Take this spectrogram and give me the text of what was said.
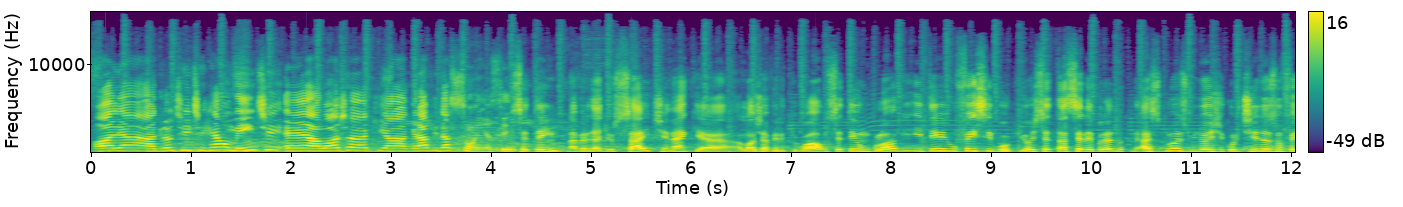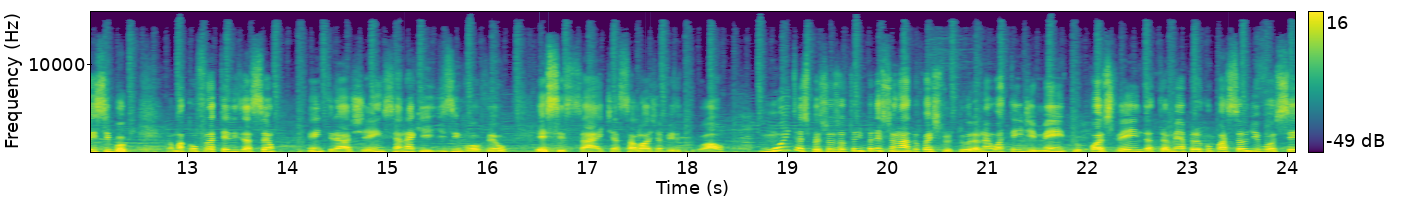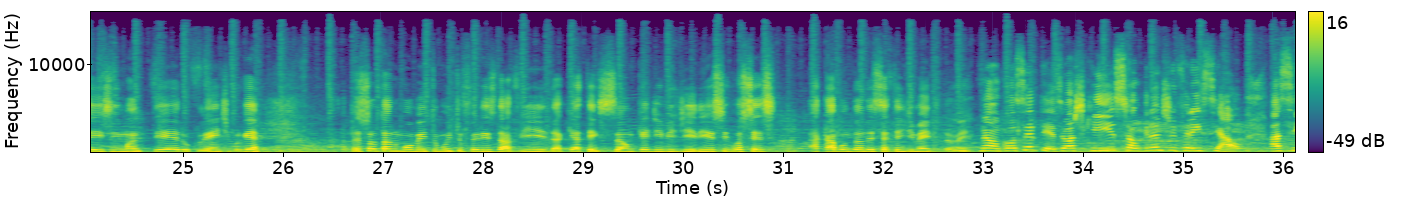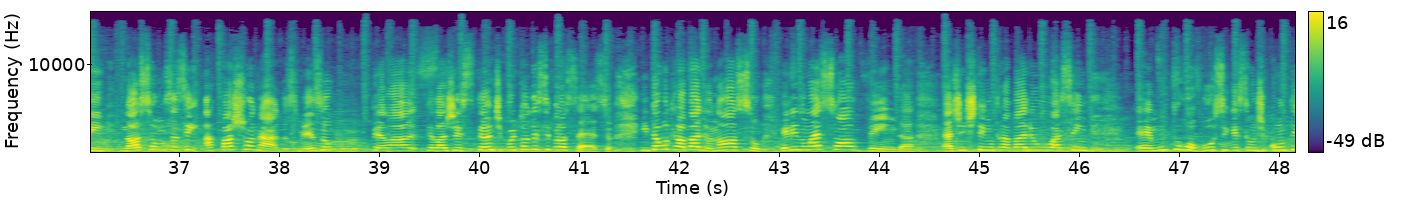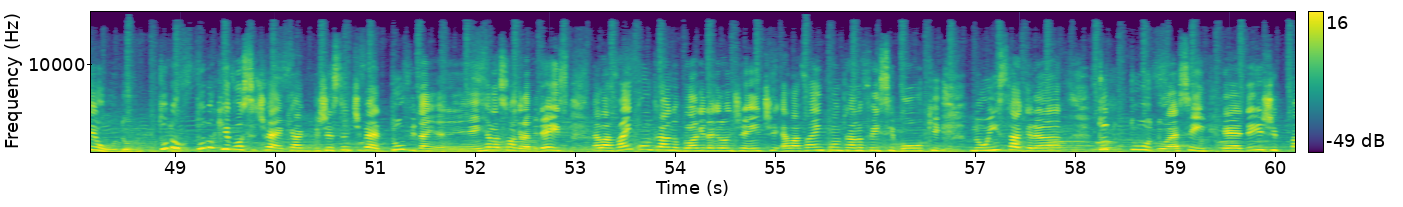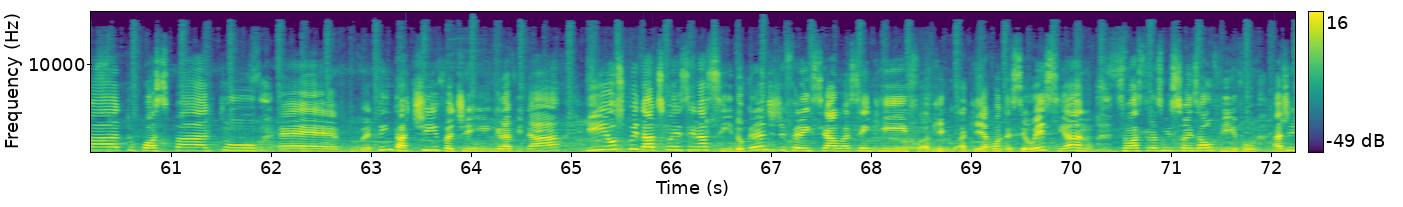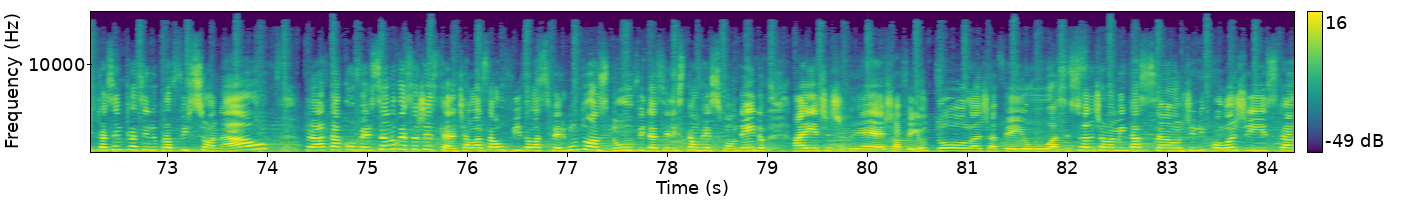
Olha, a Grande Gente realmente é a loja que a grávida sonha, assim. Você tem, na verdade, o site, né, que é a loja virtual, você tem um blog e tem o Facebook. Hoje você está celebrando as 2 milhões de curtidas no Facebook. É uma confraternização entre a agência, né, que desenvolveu esse site, essa loja virtual. Muitas pessoas, eu estou impressionado com a estrutura, né, o atendimento, pós-venda também, a preocupação de vocês em manter o cliente, porque pessoa está num momento muito feliz da vida, quer atenção, quer dividir isso e vocês acabam dando esse atendimento também. Não, com certeza. Eu acho que isso é o grande diferencial. Assim, nós somos assim apaixonados mesmo pela, pela gestante por todo esse processo. Então, o trabalho nosso, ele não é só venda. A gente tem um trabalho assim é muito robusto em questão de conteúdo. Tudo, tudo que você tiver, que a gestante tiver dúvida em, em relação à gravidez, ela vai encontrar no blog da Grande Gente, ela vai encontrar no Facebook, no Instagram, tudo, tudo, assim, é, desde parto, pós-parto, é, tentativa de engravidar e os cuidados com o recém-nascido. O grande diferencial, assim, que, que, que aconteceu esse ano são as transmissões ao vivo. A gente está sempre trazendo profissional para estar conversando com essa gestante. Elas ao vivo, elas perguntam as dúvidas, eles estão respondendo. Aí a gente é, já veio o doula, já veio assessora de amamentação, ginecologista.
